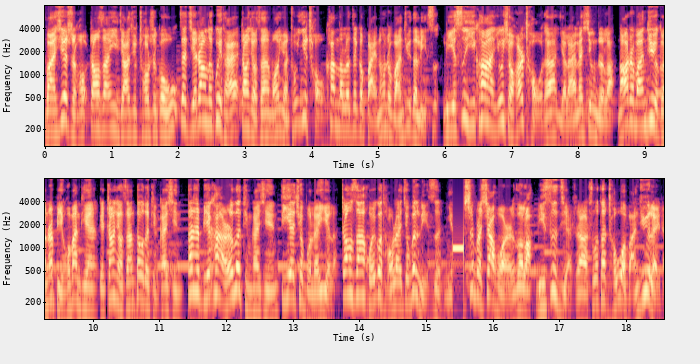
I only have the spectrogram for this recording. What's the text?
晚些时候，张三一家去超市购物，在结账的柜台，张小三往远处一瞅，看到了这个摆弄着玩具的李四。李四一看有小孩瞅他，也来了兴致了，拿着玩具搁那比划半天，给张小三逗得挺开心。但是别看儿子挺开心，爹却不乐意了。张三回过头来就问李四：“你是不是吓唬儿子了？”李四解释啊，说他瞅我玩具来着。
